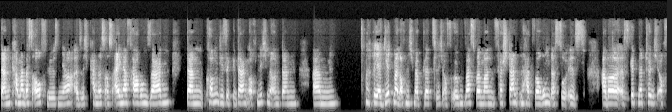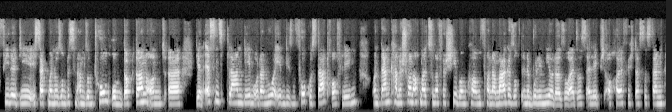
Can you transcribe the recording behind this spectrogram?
dann kann man das auflösen, ja. Also ich kann das aus eigener Erfahrung sagen, dann kommen diese Gedanken auch nicht mehr und dann ähm, reagiert man auch nicht mehr plötzlich auf irgendwas, weil man verstanden hat, warum das so ist. Aber es gibt natürlich auch viele, die, ich sag mal, nur so ein bisschen am Symptom rumdoktern und äh, die einen Essensplan geben oder nur eben diesen Fokus darauf legen. Und dann kann es schon auch mal zu einer Verschiebung kommen von einer Magersucht in eine Bulimie oder so. Also das erlebe ich auch häufig, dass es dann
